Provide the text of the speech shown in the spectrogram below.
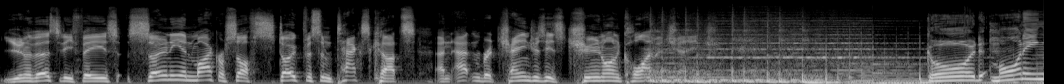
University fees, Sony and Microsoft stoked for some tax cuts, and Attenborough changes his tune on climate change. Good morning,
